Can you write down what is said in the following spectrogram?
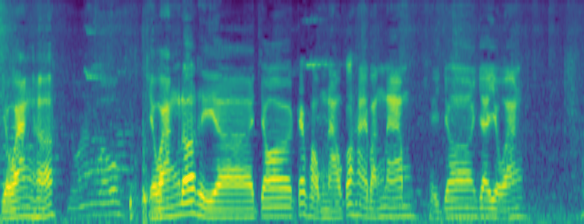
dầu ăn hả? Đồ ăn luôn. Dầu ăn đó thì ờ, cho cái phòng nào có hai bạn nam thì cho ra dầu ăn.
